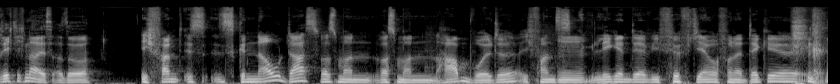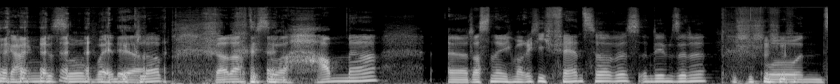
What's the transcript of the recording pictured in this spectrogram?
richtig nice. Also ich fand, es ist genau das, was man, was man haben wollte. Ich fand es mhm. legendär, wie 50 einfach von der Decke gegangen ist, so bei the ja. Club. Da dachte ich so, Hammer. Äh, das nenne ich mal richtig Fanservice in dem Sinne. Und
